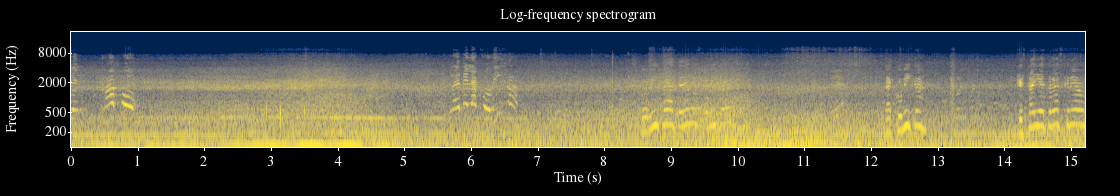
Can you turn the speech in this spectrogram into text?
El trapo. Tráeme la cobija. ¿Cobija? ¿Tenemos cobija? ¿Eh? La cobija. Que está ahí atrás, creo.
